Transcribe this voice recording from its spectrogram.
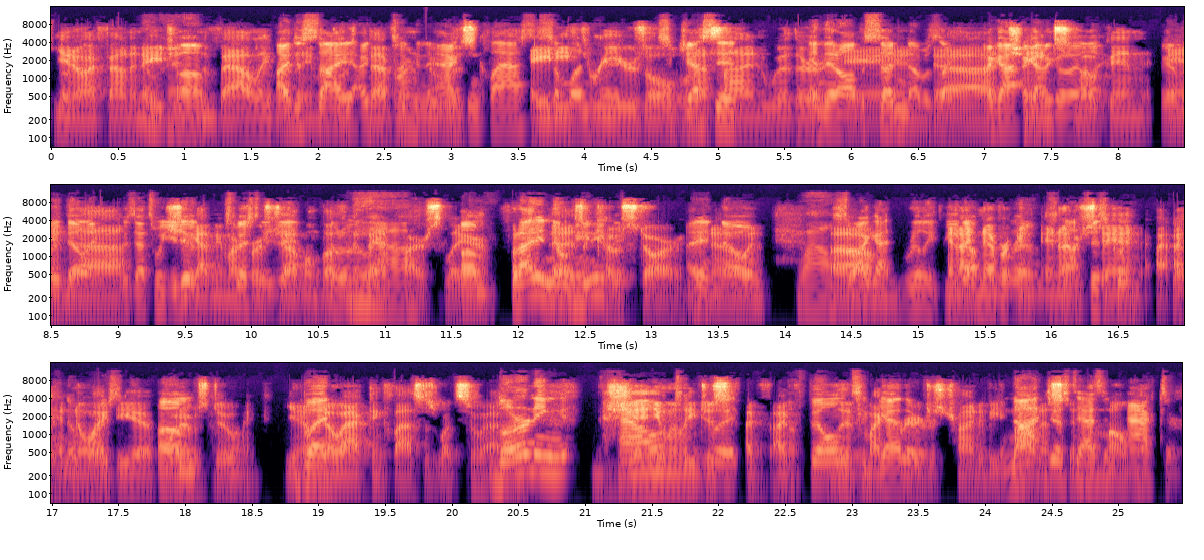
you know I found an mm-hmm. agent in the valley. I decided I took an acting class. 83 years old, I signed with her, and then all of a sudden I was like, I uh, got I got to go to smoking, and because that's what you do. Got me my first job on Buffy oh, the yeah. Vampire Slayer. Um, but I didn't know as a co-star. I didn't know. know. And, wow. So I got um, really and I never and, and understand. I, I, had no, no idea what um, I was doing. You know, no acting classes whatsoever. Learning genuinely just I've, I've lived together, my career just trying to be not just as an moment. actor,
